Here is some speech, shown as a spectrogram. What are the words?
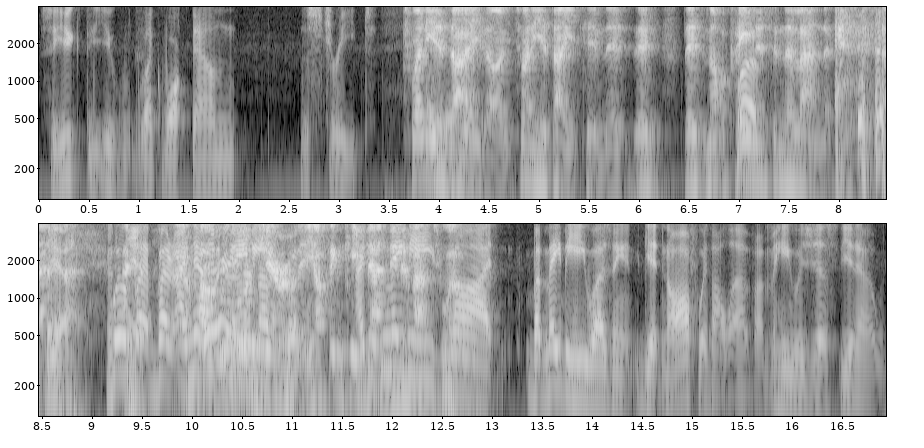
so you you like walk down the street. Twenty a And then- day, though. Twenty a day, Tim. There's there, there's not a penis in the land that can withstand Yeah. that. Well, And but, but I apart know from maybe, Ron Jeremy, I think he I just, landed maybe about he's 12. not, but maybe he wasn't getting off with all of them. He was just, you know,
